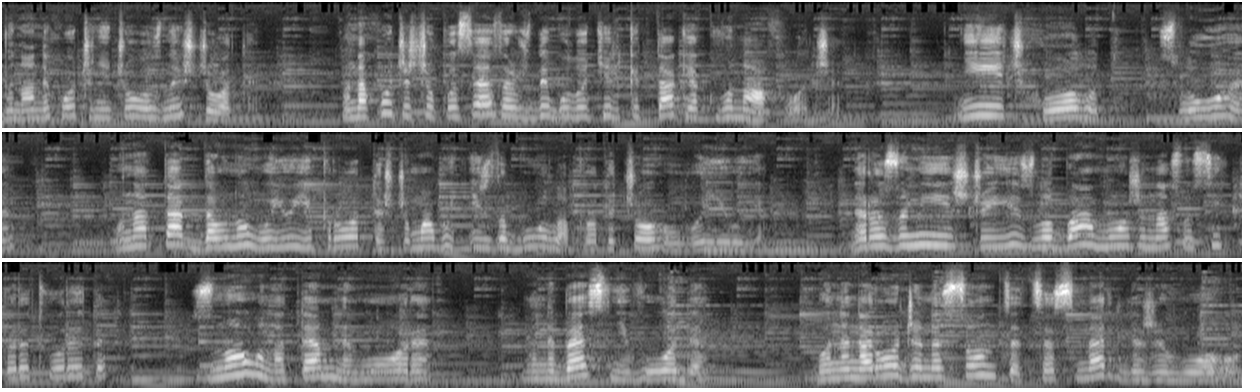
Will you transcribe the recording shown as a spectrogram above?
Вона не хоче нічого знищувати. Вона хоче, щоб усе завжди було тільки так, як вона хоче. Ніч, холод, слуги. Вона так давно воює проти, що, мабуть, і забула, проти чого воює. Не розуміє, що її злоба може нас усіх перетворити знову на темне море, на небесні води, бо ненароджене сонце це смерть для живого,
